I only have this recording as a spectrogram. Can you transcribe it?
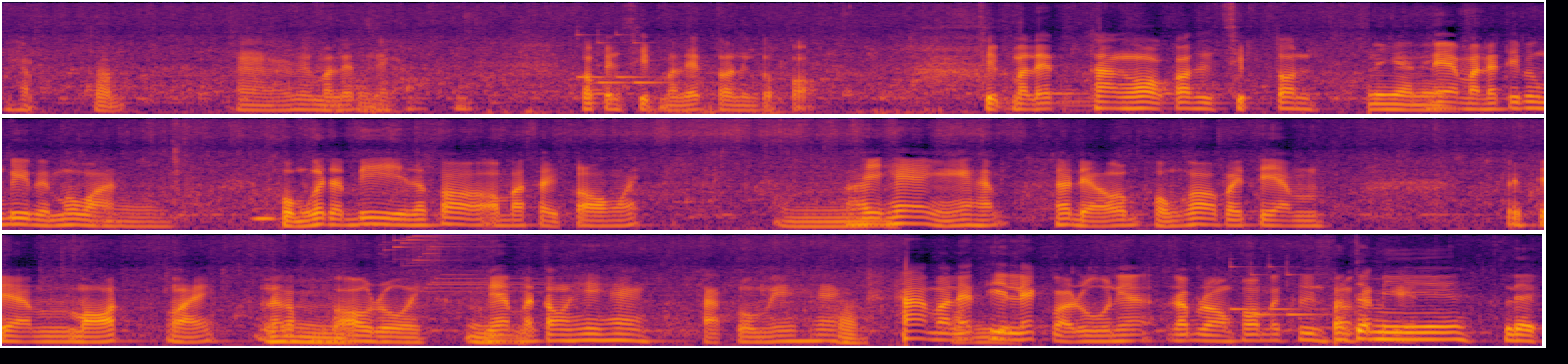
นะครับครับอ่าเป็นเมล็ดนะครับ ก็เป็นสิบเมล็ดต่อหนึ่งกระเปาะสิบเมล็ดถ้างอกก็คือสิบต้นนี่ไงเนี่ยเมล็ดที่เพิ่งบี้ไปเมื่อวานอืมผมก็จะบี้แล้วก็เอามาใส่กรองไว้อืมให้แห้งอย่างเงี้ยครับ แล้วเดี๋ยวผมก็ไปเตรียม ไปเตรียมมอสไว้แล้วก็อืมก็เอาโรยอืมเนี่ยมันต้องให้แห้งตากลมให้แห้งครับ ถ้าเมล็ดที่เล็กกว่ารูเนี่ยรับรองพ่อไม่ขึ้น มันจะมีเหล็ก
